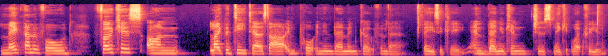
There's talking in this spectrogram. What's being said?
make them evolve, focus on like the details that are important in them and go from there, basically. And then you can just make it work for you.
